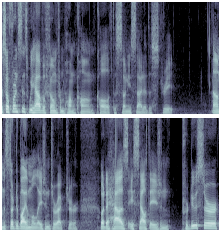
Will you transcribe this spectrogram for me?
So, for instance, we have a film from Hong Kong called The Sunny Side of the Street. Um, it's directed by a Malaysian director, but it has a South Asian producer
